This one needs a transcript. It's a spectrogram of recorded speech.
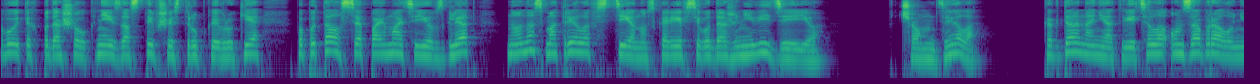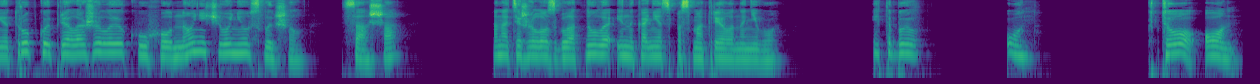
Войтых подошел к ней, застывшей с трубкой в руке, попытался поймать ее взгляд, но она смотрела в стену, скорее всего, даже не видя ее. «В чем дело?» Когда она не ответила, он забрал у нее трубку и приложил ее к уху, но ничего не услышал. «Саша?» Она тяжело сглотнула и, наконец, посмотрела на него. «Это был он». «Кто он?»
